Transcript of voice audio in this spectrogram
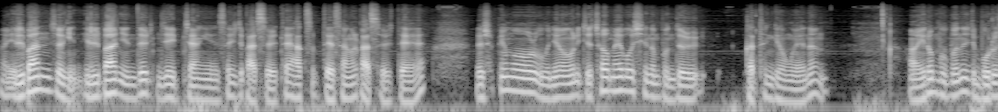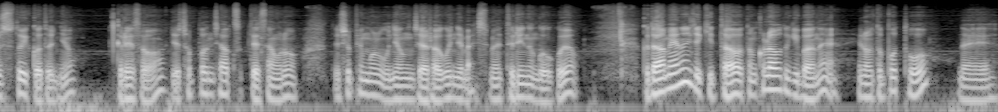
일반적인 일반인들 이제 입장에서 이제 봤을 때 학습 대상을 봤을 때 쇼핑몰 운영을 이제 처음 해보시는 분들 같은 경우에는 어 이런 부분은 이제 모를 수도 있거든요. 그래서 이제 첫 번째 학습 대상으로 쇼핑몰 운영자라고 이제 말씀을 드리는 거고요. 그 다음에는 이제 기타 어떤 클라우드 기반의 이런 어떤 포토, 네,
